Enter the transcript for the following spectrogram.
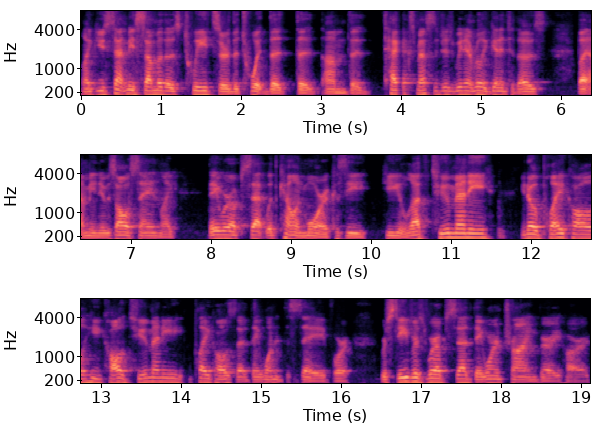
Like you sent me some of those tweets or the twit the the um the text messages. We didn't really get into those, but I mean it was all saying like they were upset with Kellen Moore because he he left too many you know, play call. He called too many play calls that they wanted to save, or receivers were upset they weren't trying very hard,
